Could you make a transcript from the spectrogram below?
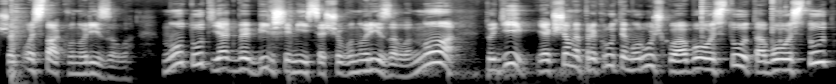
щоб ось так воно різало, ну тут якби більше місця, щоб воно різало. Но тоді, якщо ми прикрутимо ручку або ось тут, або ось тут,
